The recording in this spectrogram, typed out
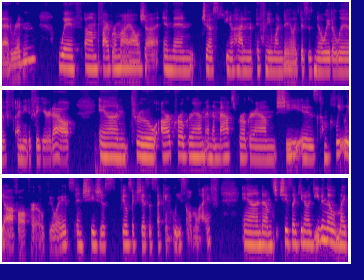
bedridden with um, fibromyalgia, and then just you know had an epiphany one day, like this is no way to live. I need to figure it out. And through our program and the MAPS program, she is completely off all of her opioids and she just feels like she has a second lease on life. And um, she's like, you know, even though my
